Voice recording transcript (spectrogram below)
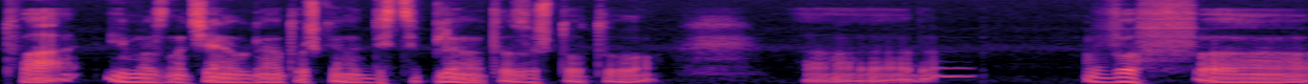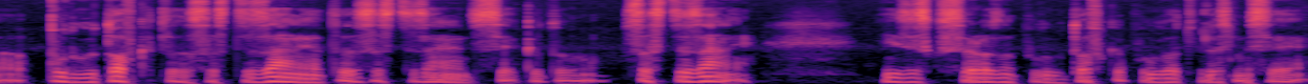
Това има значение от гледна точка на дисциплината, защото а, в а, подготовката за състезанията. Състезанието се е като състезание. Изисква сериозна подготовка. Подготвили сме се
